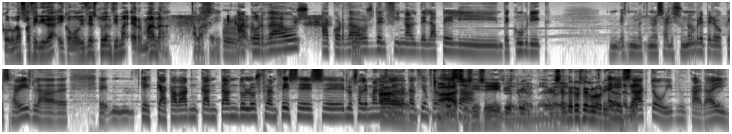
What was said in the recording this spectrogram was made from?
con una facilidad y, como dices tú, encima hermana a la gente. Claro, acordaos, acordaos del final de la peli de Kubrick. No me sale su nombre, pero que sabéis, la, eh, que, que acaban cantando los franceses, eh, los alemanes Ah. la canción Ah, francesa. sí, sí, sí. Sí, Senderos de Gloria. Exacto, uy, caray.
